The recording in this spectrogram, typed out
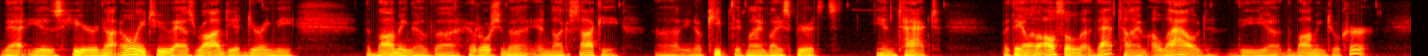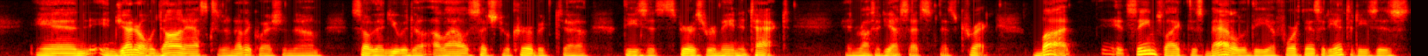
that is here, not only to, as Ra did during the, the bombing of uh, Hiroshima and Nagasaki, uh, you know, keep the mind, body, spirits intact, but they also at that time allowed the uh, the bombing to occur. And in general, Don asks another question. Um, so then you would uh, allow such to occur, but uh, these uh, spirits remain intact. And Ra said, yes, that's that's correct. But it seems like this battle of the fourth density entities is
